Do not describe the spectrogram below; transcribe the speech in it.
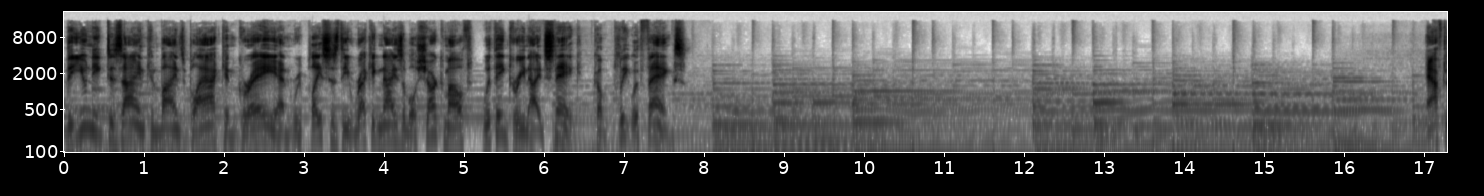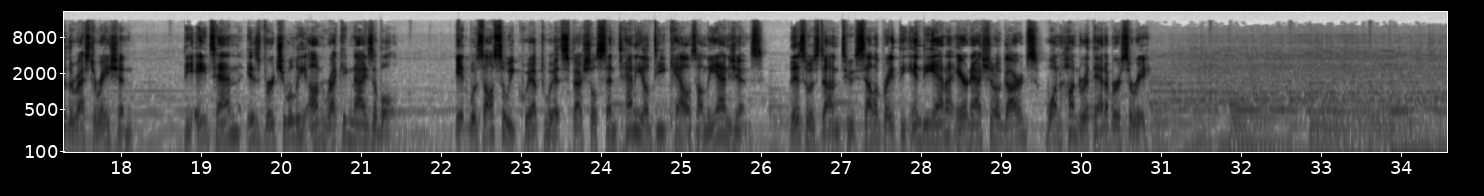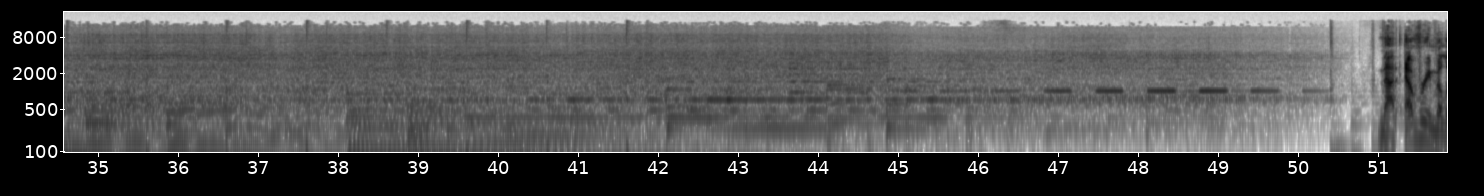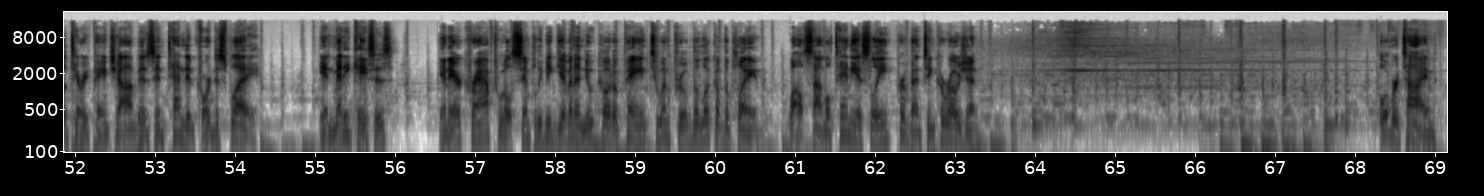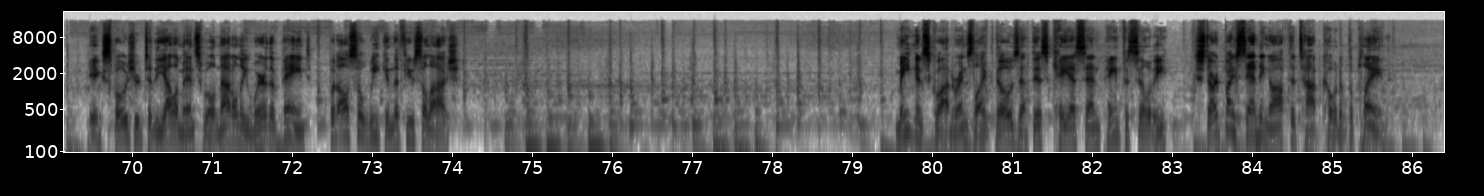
The unique design combines black and gray and replaces the recognizable shark mouth with a green-eyed snake, complete with fangs. After the restoration, the A-10 is virtually unrecognizable. It was also equipped with special centennial decals on the engines. This was done to celebrate the Indiana Air National Guard's 100th anniversary. Not every military paint job is intended for display. In many cases, an aircraft will simply be given a new coat of paint to improve the look of the plane, while simultaneously preventing corrosion. Over time, exposure to the elements will not only wear the paint, but also weaken the fuselage. Maintenance squadrons like those at this KSN paint facility start by sanding off the top coat of the plane.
